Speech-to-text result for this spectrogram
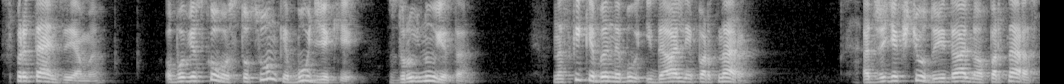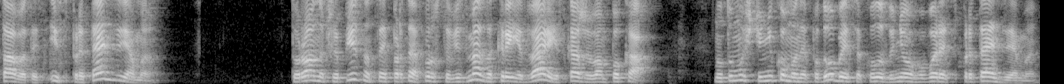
з претензіями обов'язково стосунки будь-які зруйнуєте. Наскільки би не був ідеальний партнер. Адже якщо до ідеального партнера ставитись із претензіями, то рано чи пізно цей партнер просто візьме, закриє двері і скаже вам пока. Ну тому що нікому не подобається, коли до нього говорять з претензіями.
